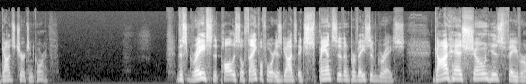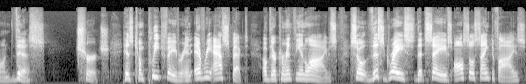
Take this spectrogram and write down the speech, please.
God's church in Corinth. This grace that Paul is so thankful for is God's expansive and pervasive grace. God has shown his favor on this church, his complete favor in every aspect of their Corinthian lives. So, this grace that saves also sanctifies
